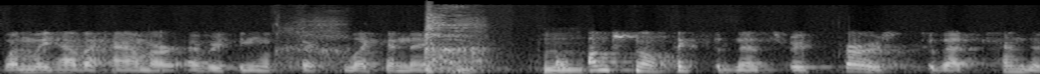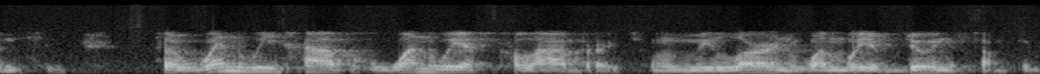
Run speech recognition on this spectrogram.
when we have a hammer, everything looks fixed like a nail. Mm. Well, functional fixedness refers to that tendency. So when we have one way of collaborating, when we learn one way of doing something,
